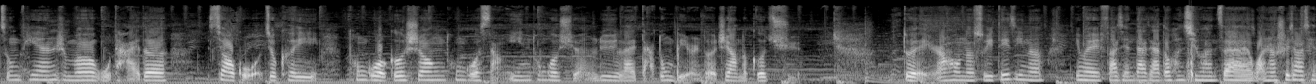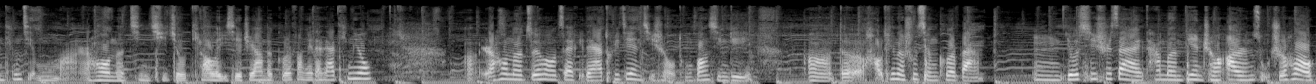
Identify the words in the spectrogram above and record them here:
增添什么舞台的效果，就可以通过歌声、通过嗓音、通过旋律来打动别人的这样的歌曲。对，然后呢，所以 Daisy 呢，因为发现大家都很喜欢在晚上睡觉前听节目嘛，然后呢，近期就挑了一些这样的歌放给大家听哟。啊，然后呢，最后再给大家推荐几首同方行李，嗯的好听的抒情歌吧。嗯，尤其是在他们变成二人组之后，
